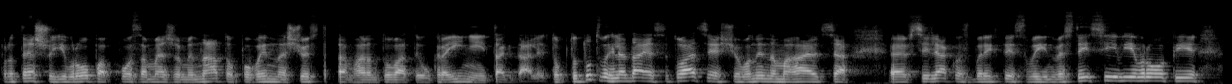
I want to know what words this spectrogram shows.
про те, що Європа поза межами НАТО повинна щось там гарантувати Україні і так далі. Тобто, тут виглядає ситуація, що вони намагаються е, всіляко зберегти свої інвестиції в Європі, е,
